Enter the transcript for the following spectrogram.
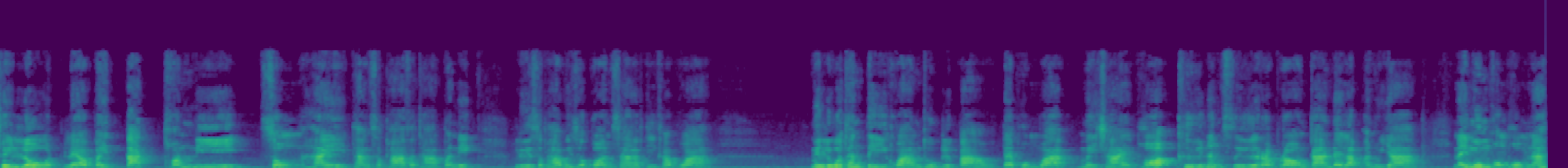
ช่วยโหลดแล้วไปตัดท่อนนี้ส่งให้ทางสภาสถาปนิก หรือสภาวิศวกรทราบทีครับว่า ไม่รู้ว่าท่านตีความถูกหรือเปล่า แต่ผมว่าไม่ใช่ เพราะคือหนังสือรับรองการได้รับอนุญาต ในมุมของผมนะ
